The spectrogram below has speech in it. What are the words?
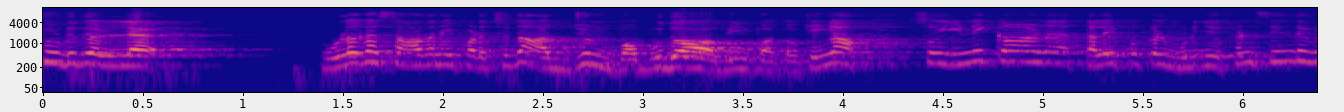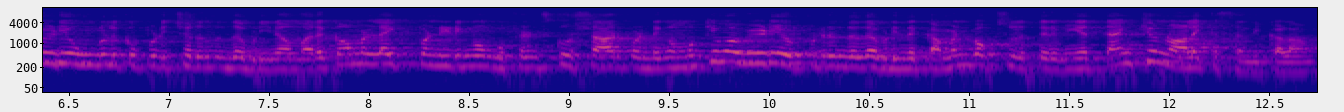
சுடுதல்ல உலக சாதனை படைச்சது அர்ஜுன் பபுதா அப்படின்னு பார்த்தோம். ஓகேங்களா? ஸோ இன்னைக்கான தலைப்புகள் முடிஞ்சு ஃப்ரெண்ட்ஸ் இந்த வீடியோ உங்களுக்கு பிடிச்சிருந்தது அப்படின்னா மறக்காம லைக் பண்ணிடுங்க. உங்கள் ஃப்ரெண்ட்ஸ்க்கு ஷேர் பண்ணுங்க முக்கியமாக வீடியோ எப்படி இருந்தது அப்படின்னு கமெண்ட் பாக்ஸில் தெரிவிங்க. தேங்க்யூ நாளைக்கு சந்திக்கலாம்.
